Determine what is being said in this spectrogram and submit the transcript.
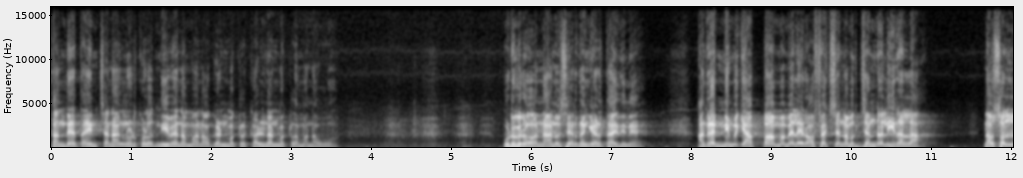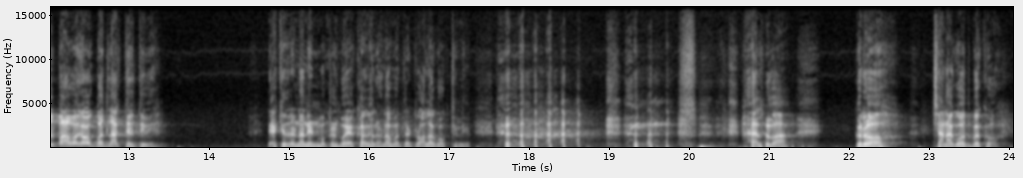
ತಂದೆ ತಾಯಿನ ಚೆನ್ನಾಗಿ ನೋಡ್ಕೊಳ್ಳೋದು ನೀವೇನಮ್ಮ ನಾವು ಗಂಡು ಮಕ್ಳು, ಕಳ್ಳನ ಮಕ್ಕಳಮ್ಮ ನಾವು. ಹುಡುಗರು, ನಾನು ಸೇರಿದಂಗೆ ಹೇಳ್ತಾ ಇದ್ದೀನಿ. ಅಂದರೆ ನಿಮಗೆ ಅಪ್ಪ, ಅಮ್ಮ ಮೇಲೆ ಇರೋ ಅಫೆಕ್ಷನ್ ನಮಗೆ ಜನರಲ್ಲಿ ಇರಲ್ಲ. ನಾವು ಸ್ವಲ್ಪ ಅವಾಗ ಅವಾಗ ಬದಲಾಗ್ತಿರ್ತೀವಿ. ಯಾಕೆಂದರೆ ನಾನು ಹೆಣ್ಮಕ್ಳು ಬಯೋಕ್ಕಾಗಲ್ಲಣ್ಣ ಮತ್ತೆ ಟ್ರಾಲಾಗಿ ಹೋಗ್ತೀನಿ. ಅಲ್ವಾ? ಗುರು, ಚೆನ್ನಾಗಿ ಓದಬೇಕು.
